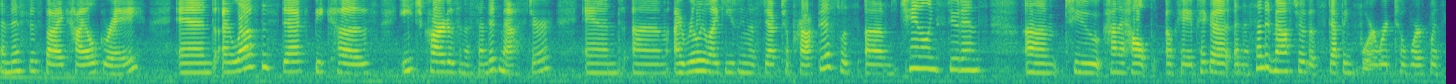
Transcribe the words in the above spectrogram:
and this is by Kyle Gray. And I love this deck because each card is an Ascended Master, and um, I really like using this deck to practice with um, channeling students, um, to kind of help, okay, pick a, an ascended master that's stepping forward to work with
